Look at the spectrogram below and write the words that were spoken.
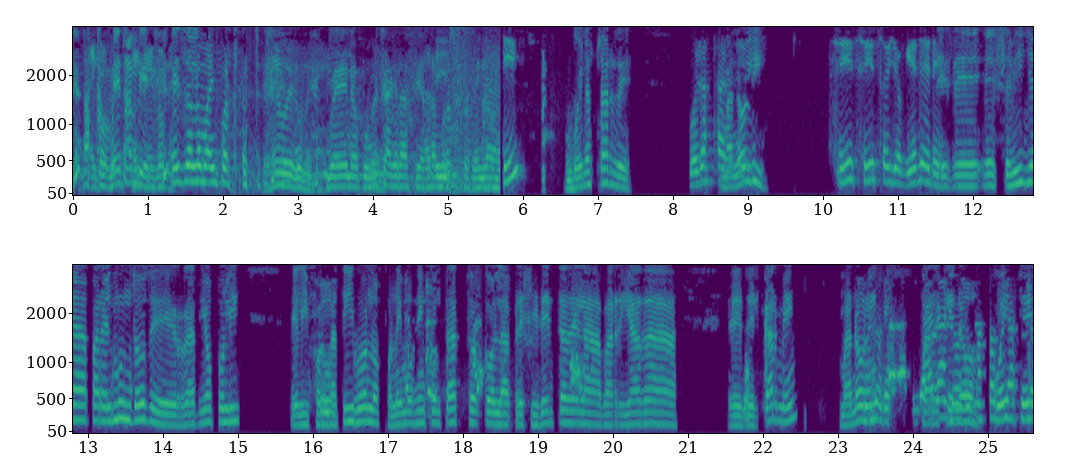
A Hay que comer hay también. que comer. Eso es lo más importante. Tenemos que comer. Bueno, pues Bueno, muchas gracias. Hasta ti. pronto. Venga. ¿Sí? Buenas tardes. Buenas tardes. Manoli, Sí, sí, soy yo. ¿Quién eres? desde eh, Sevilla para el Mundo de Radiópolis, el informativo, nos ponemos en contacto con la presidenta de la barriada eh, del Carmen, Manoli, Bueno, de para que no, nos cuente.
